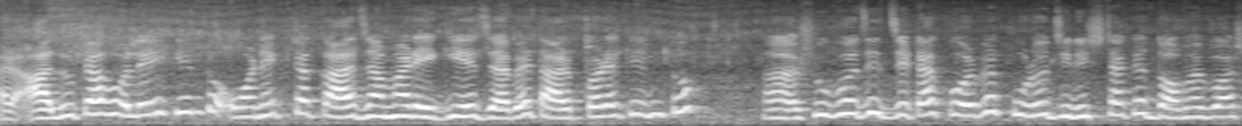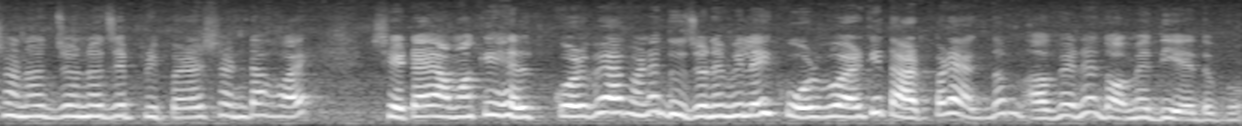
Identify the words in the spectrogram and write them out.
আর আলুটা হলেই কিন্তু অনেকটা কাজ আমার এগিয়ে যাবে, তারপরে কিন্তু শুভজিৎ যেটা করবে পুরো জিনিসটাকে দমে বসানোর জন্য যে প্রিপারেশনটা হয়, সেটাই আমাকে হেল্প করবে মানে দুজনে মিলেই করব আর কি। তারপরে একদম ওভেনে দমে দিয়ে দেবো।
